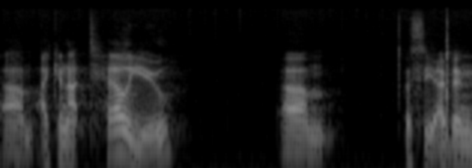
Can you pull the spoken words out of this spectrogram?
Um, I cannot tell you. Um, let's see, I've been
